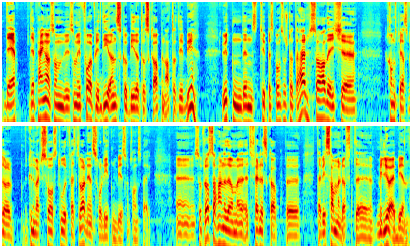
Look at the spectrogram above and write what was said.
det er, det er penger som vi, som vi, får fordi de ønsker å bidra til å skape en attraktiv by. Uten den type sponsorstøtte her, så hadde ikke Kongsberg kunne vært så stor festival i en så liten by som Kongsberg. Eh, så for oss så handler det om et fellesskap der vi sammen løfter miljøet i byen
